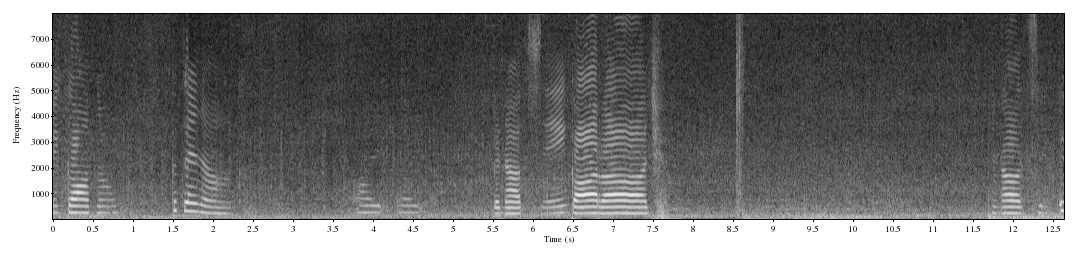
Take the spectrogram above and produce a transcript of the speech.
ենք անում։ Կտենանք։ Այ, այ, գնացինք առաջ։ Գնացինք,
